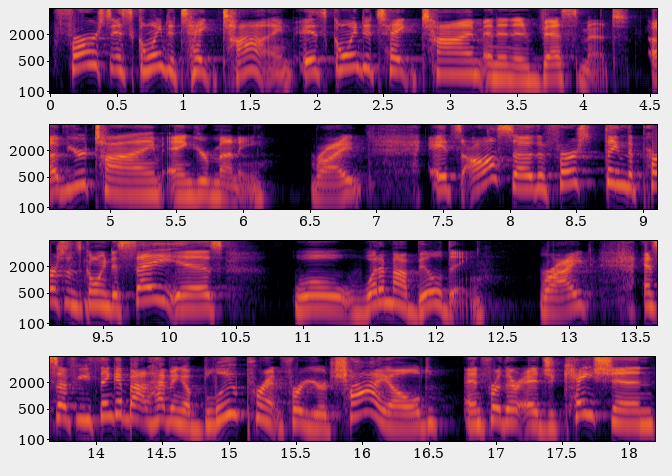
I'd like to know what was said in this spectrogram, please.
First, it's going to take time. It's going to take time and an investment of your time and your money, right? It's also the first thing the person's going to say is, well, what am I building? Right? And so, if you think about having a blueprint for your child and for their education,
